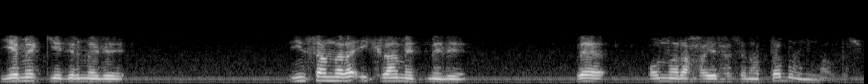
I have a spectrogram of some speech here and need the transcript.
yemek yedirmeli, insanlara ikram etmeli ve onlara hayır hasenatta bulunmalıdır.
